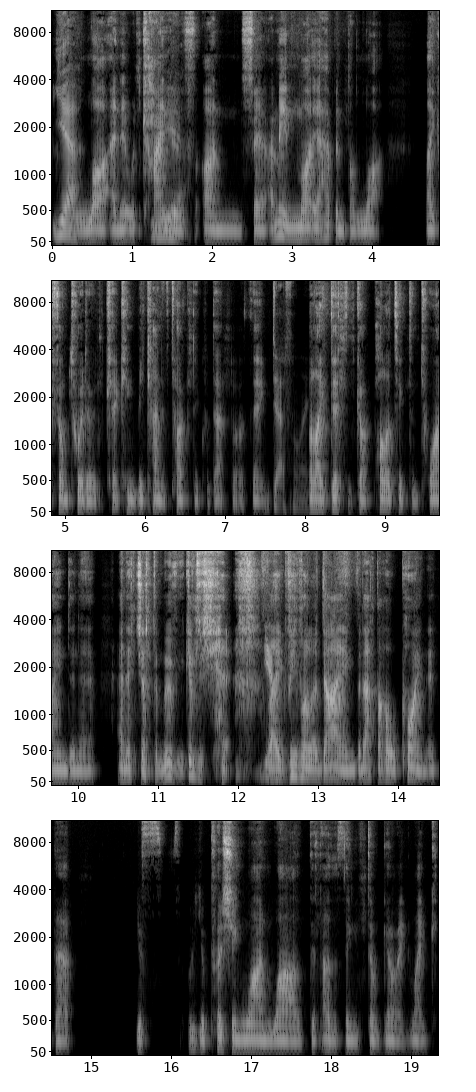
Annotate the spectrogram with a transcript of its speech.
yeah a lot, and it was kind Yeah. of unfair. I mean, it happened a lot. Like film Twitter ca- can be kind of toxic with that sort of thing. definitely But like this has got politics entwined in it, and it's just a movie. Who gives a shit? Yeah. Like people are dying, but that's the whole point. Is that you're pushing one while this other thing is still going. Like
